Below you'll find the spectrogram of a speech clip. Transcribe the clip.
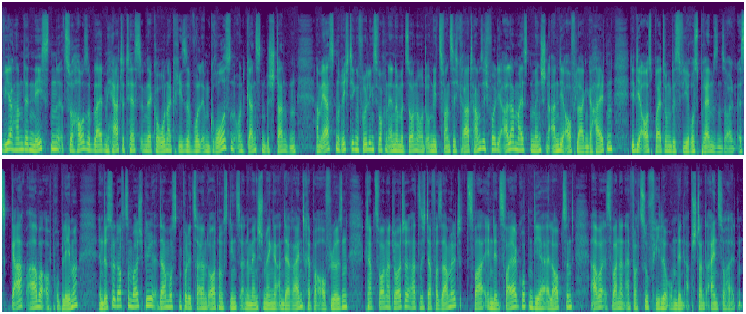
Wir haben den nächsten Zuhausebleiben Härtetest in der Corona-Krise wohl im Großen und Ganzen bestanden. Am ersten richtigen Frühlingswochenende mit Sonne und um die 20 Grad haben sich wohl die allermeisten Menschen an die Auflagen gehalten, die die Ausbreitung des Virus bremsen sollen. Es gab aber auch Probleme. In Düsseldorf zum Beispiel, da mussten Polizei und Ordnungsdienst eine Menschenmenge an der Rheintreppe auflösen. Knapp 200 Leute hatten sich da versammelt, zwar in den Zweiergruppen, die ja erlaubt sind, aber es waren dann einfach zu viele, um den Abstand Abstand einzuhalten.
